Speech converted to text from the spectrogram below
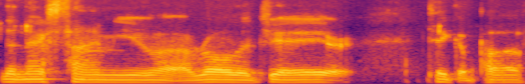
the next time you uh, roll a J or take a puff,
